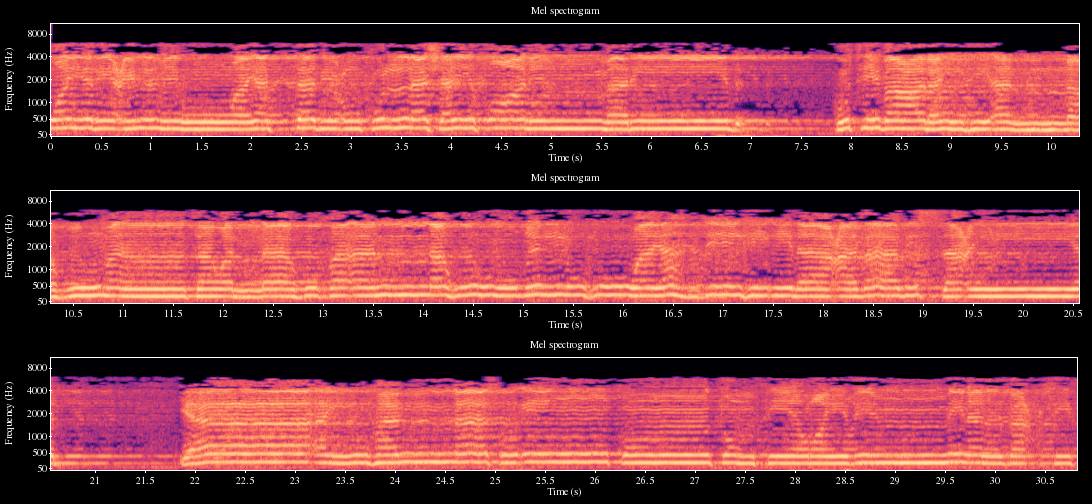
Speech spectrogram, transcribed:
بغير علم ويتبع كل شيطان مريد. كتب عليه أنه من تولاه فأنه يضله ويهديه إلى عذاب السعير. يا أيها الناس إن كنتم في ريب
